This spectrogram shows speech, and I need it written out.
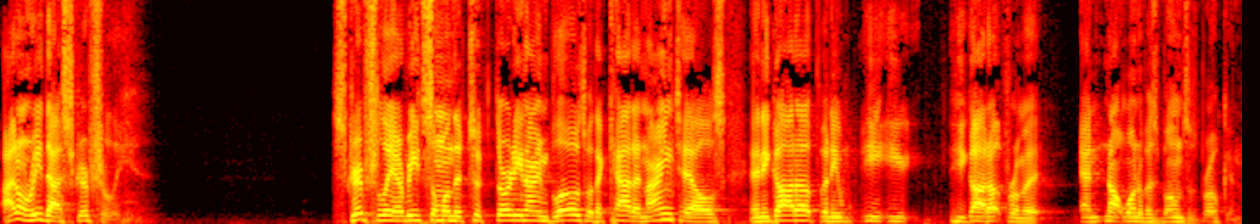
I don't read that scripturally. Scripturally, I read someone that took 39 blows with a cat of nine tails, and he got up and he, he, he, he got up from it, and not one of his bones was broken.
